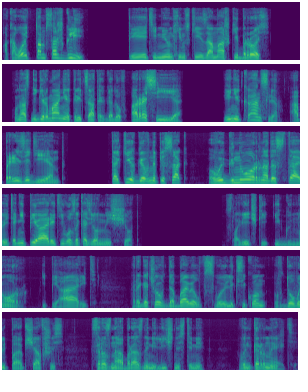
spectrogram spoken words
А кого это там сожгли? Ты эти мюнхенские замашки брось. У нас не Германия 30-х годов, а Россия. И не канцлер, а президент. Таких говнописак в игнор надо ставить, а не пиарить его за казенный счет. Словечки «игнор» и «пиарить» Рогачев добавил в свой лексикон, вдоволь пообщавшись с разнообразными личностями в интернете.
